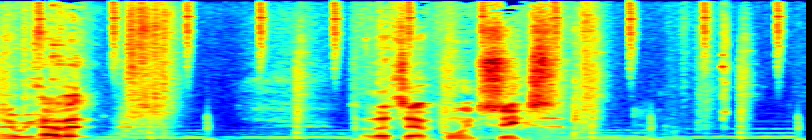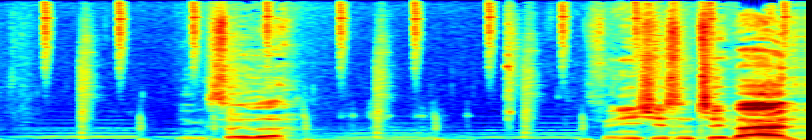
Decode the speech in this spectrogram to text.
There we have it. So that's our 0.6 see the finish isn't too bad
